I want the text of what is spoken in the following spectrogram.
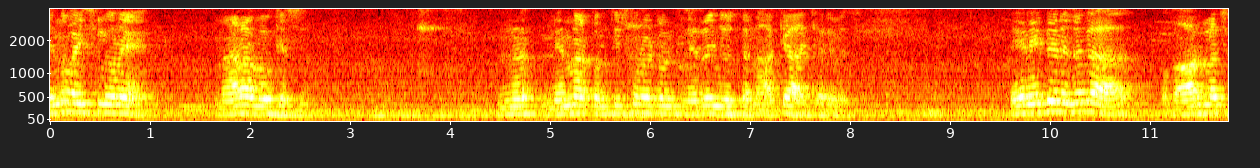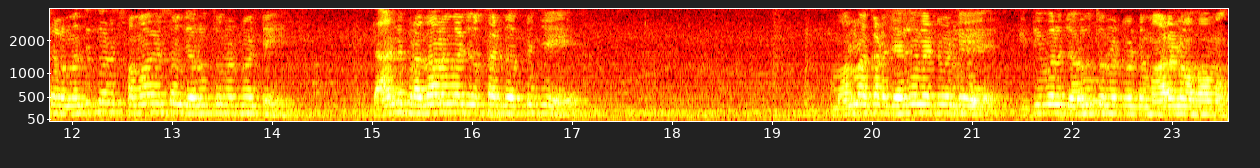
చిన్న వయసులోనే నారా లోకేష్ నిన్న- అతను తీసుకున్నటువంటి నిర్ణయం చూస్తే నాకే ఆశ్చర్యం వేసింది. నేనైతే నిజంగా ఒక ఆరు లక్షల మందితో సమావేశం జరుగుతున్నటువంటి దాన్ని ప్రధానంగా చూస్తాడు తప్పించి మొన్న అక్కడ జరిగినటువంటి ఇటీవల జరుగుతున్నటువంటి మారణ హోమం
